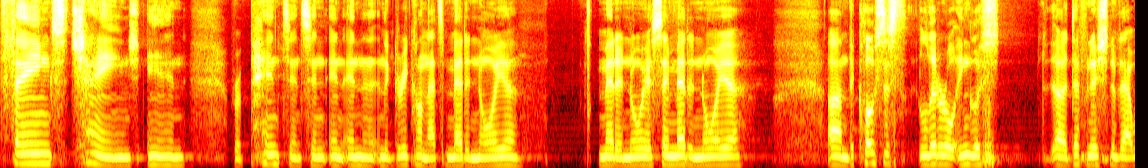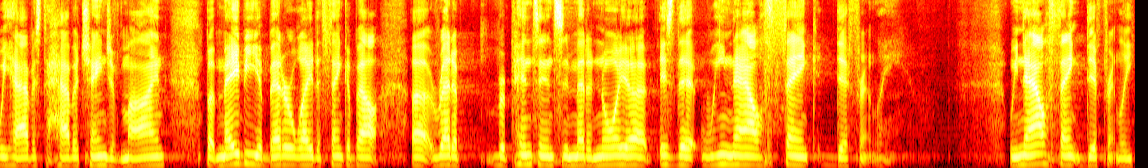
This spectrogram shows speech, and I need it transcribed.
Things change in repentance. In, in, in the Greek on that's metanoia. Metanoia, say metanoia. Um, the closest literal English uh, definition of that we have is to have a change of mind. But maybe a better way to think about uh, repentance and metanoia is that we now think differently. We now think differently.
